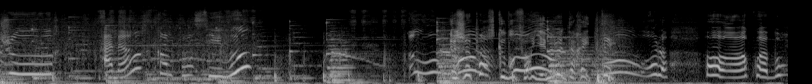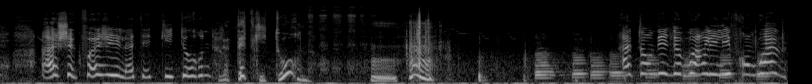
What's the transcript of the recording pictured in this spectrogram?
Bonjour. Alors, qu'en pensez-vous? Je pense que vous feriez mieux d'arrêter. Oh, oh là Oh, quoi bon? À chaque fois, j'ai la tête qui tourne. La tête qui tourne? Attendez de voir Lily Framboise.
